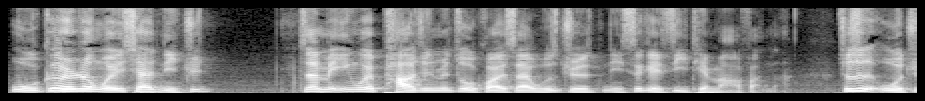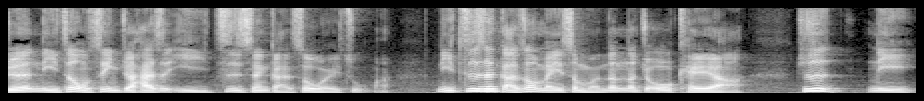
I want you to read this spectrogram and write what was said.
我个人认为，现在你去在那边因为怕去那边做快筛，我是觉得你是给自己添麻烦的。就是我觉得你这种事情就还是以自身感受为主嘛，你自身感受没什么，那那就 OK 啊。就是你。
